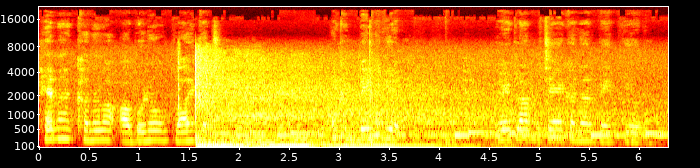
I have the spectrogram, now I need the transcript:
Hemen kanala abone olup like atın. Bakın bekliyorum. Reklam bitene kadar bekliyorum.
